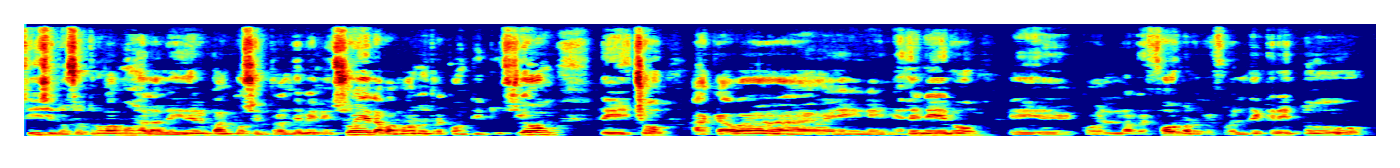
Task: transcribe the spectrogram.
¿sí? Si nosotros vamos a la ley del Banco Central de Venezuela, vamos a nuestra constitución, de hecho, acaba en el mes de enero eh, con la reforma, lo que fue el decreto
